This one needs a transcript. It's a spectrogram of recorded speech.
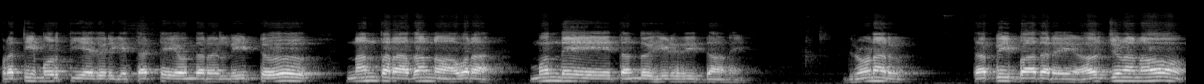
ಪ್ರತಿಮೂರ್ತಿ ಎದುರಿಗೆ ತಟ್ಟೆಯೊಂದರಲ್ಲಿ ಇಟ್ಟು ನಂತರ ಅದನ್ನು ಅವರ ಮುಂದೆ ತಂದು ಹಿಡಿದಿದ್ದಾನೆ. ದ್ರೋಣರು ತಬ್ಬಿಬ್ಬಾದರೆ, ಅರ್ಜುನನೋ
